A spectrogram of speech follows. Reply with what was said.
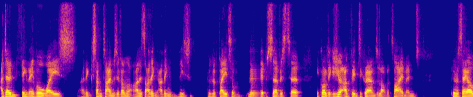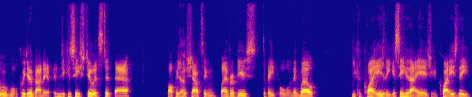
I don't think they've always. I think sometimes, if I'm honest, I think I think these people have paid some lip service to equality because I've been to grounds a lot of the time, and people say, "Oh, what can we do about it?" And you can see stewards stood there while people Yeah. are shouting whatever abuse to people. I think, well, you could quite easily, you can see who that is. You could quite easily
